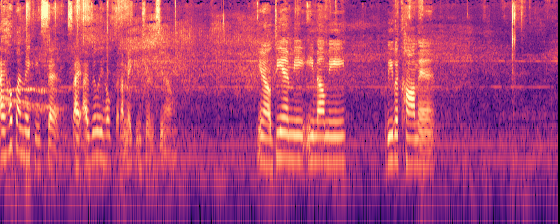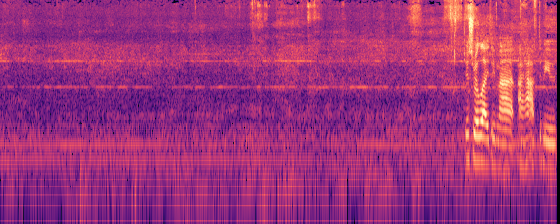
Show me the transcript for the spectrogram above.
I hope I'm making sense. I, I really hope that I'm making sense, you know. You know, DM me, email me, leave a comment. Just realizing that I have to be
